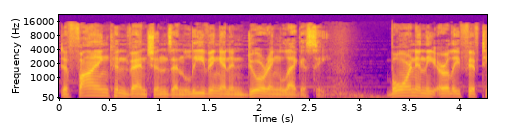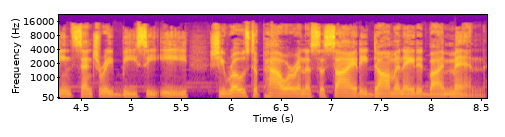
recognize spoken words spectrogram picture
defying conventions and leaving an enduring legacy. Born in the early 15th century BCE, she rose to power in a society dominated by men,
